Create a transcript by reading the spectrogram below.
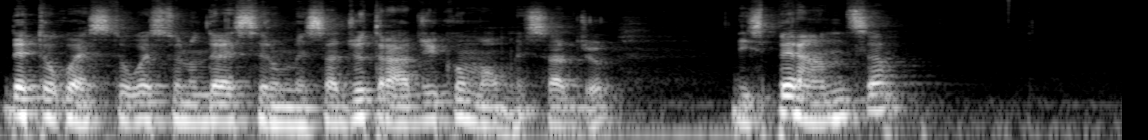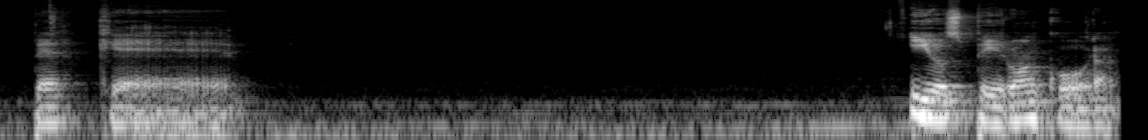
Detto questo, questo non deve essere un messaggio tragico, ma un messaggio di speranza, perché io spero ancora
